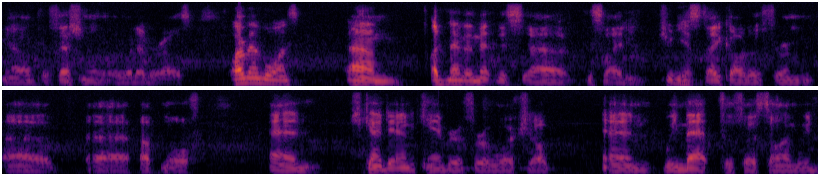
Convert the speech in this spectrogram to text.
you know a professional or whatever else i remember once um i'd never met this uh this lady she was Yep. a stakeholder from uh uh up north and she came down to canberra for a workshop and we met for the first time. We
